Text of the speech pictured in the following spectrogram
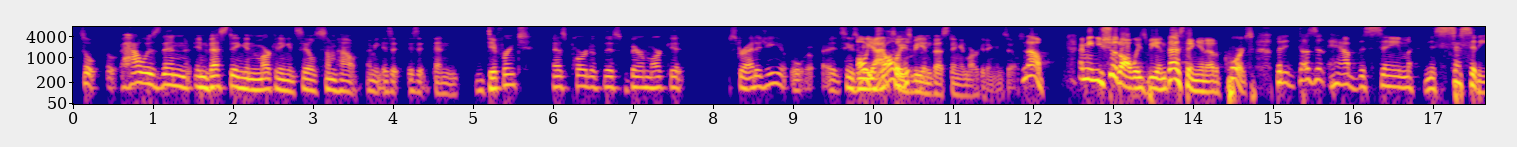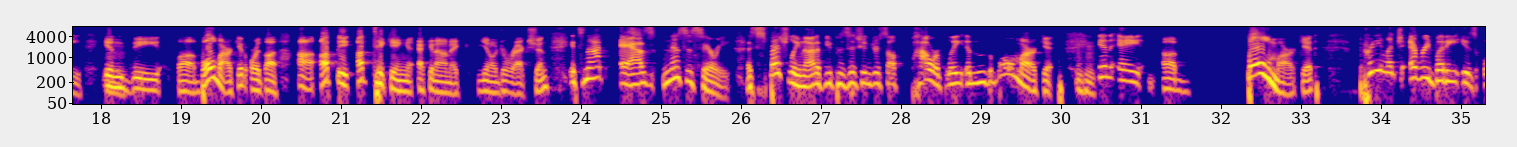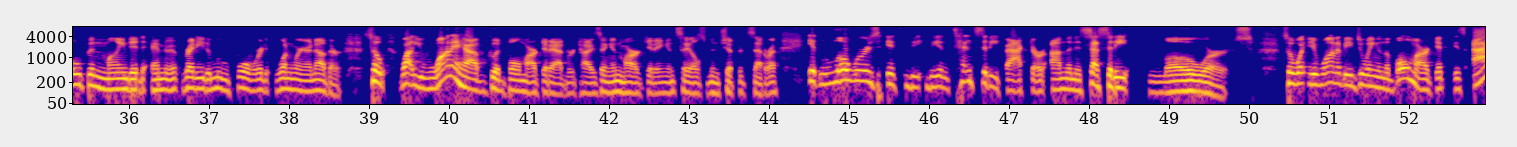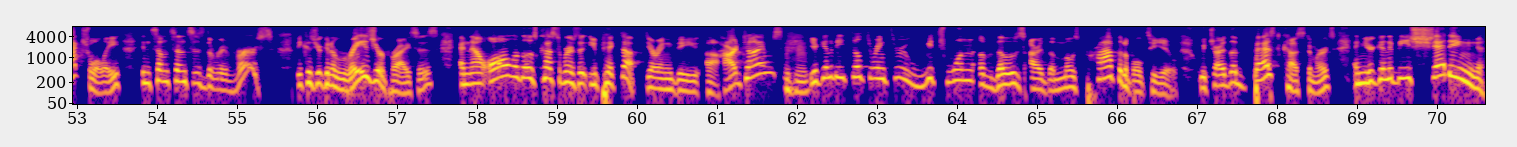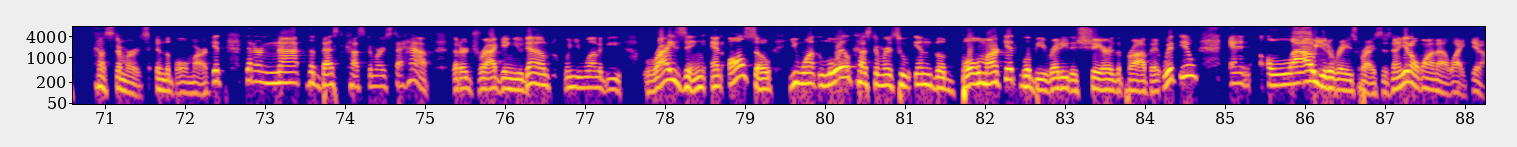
So uh, how is then investing in marketing and sales somehow i mean is it is it then different as part of this bear market strategy or it seems to oh, me yeah, you should always be investing in marketing and sales no I mean, you should always be investing in it, of course, but it doesn't have the same necessity in mm. the uh, bull market or the uh, up upticking economic, you know, direction. It's not as necessary, especially not if you positioned yourself powerfully in the bull market. Mm-hmm. In a uh, bull market, pretty much everybody is open minded and ready to move forward one way or another. So while you want to have good bull market advertising and marketing and salesmanship, et cetera, it lowers it the, the intensity factor on the necessity lowers. So, what you want to be doing in the bull market is actually, in some senses, the reverse because you're going to raise your prices. And now, all of those customers that you picked up during the uh, hard times, mm-hmm. you're going to be filtering through which one of those are the most profitable to you, which are the best customers, and you're going to be shedding customers in the bull market that are not the best customers to have, that are dragging you down when you want to be rising. And also, you want loyal customers who, in the bull market, will be ready to share the profit with you and allow you to raise prices. Now, you don't want to, like, you know,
